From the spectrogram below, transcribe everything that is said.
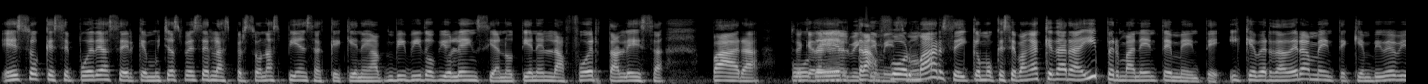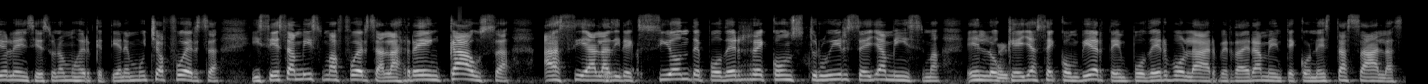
Eso que se puede hacer, que muchas veces las personas piensan que quienes han vivido violencia no tienen la fortaleza para poder transformarse y como que se van a quedar ahí permanentemente y que verdaderamente quien vive violencia es una mujer que tiene mucha fuerza y si esa misma fuerza la reencausa hacia la dirección de poder reconstruirse ella misma en lo que ella se convierte en poder volar verdaderamente con estas alas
